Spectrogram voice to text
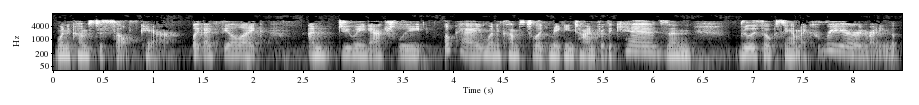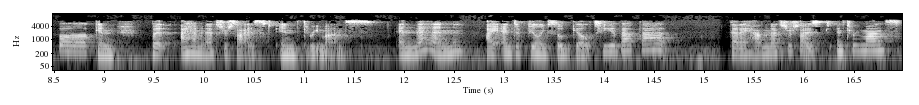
when it comes to self care. Like I feel like I'm doing actually okay when it comes to like making time for the kids and really focusing on my career and writing the book and but I haven't exercised in 3 months. And then I end up feeling so guilty about that that I haven't exercised in three months.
